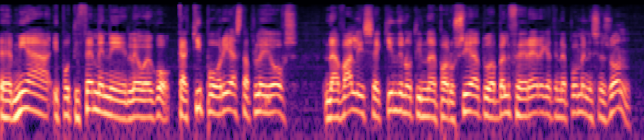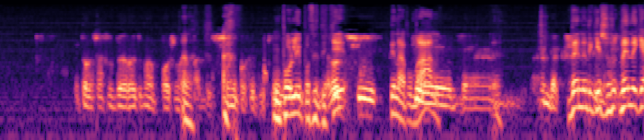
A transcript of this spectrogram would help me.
ε, μια υποτιθέμενη, λέω εγώ, κακή πορεία στα play-offs να βάλει σε κίνδυνο την ε, παρουσία του Αμπέλ Φεραίρα για την επόμενη σεζόν; Ε, τώρα σε αυτό το ερώτημα πώς να απαντήσεις. Είναι υποθετική. Είναι πολύ υποθετική. ερώτηση Τι να πούμε, και, αν- ε, εντάξει. Δεν είναι και, σω- δεν είναι και,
